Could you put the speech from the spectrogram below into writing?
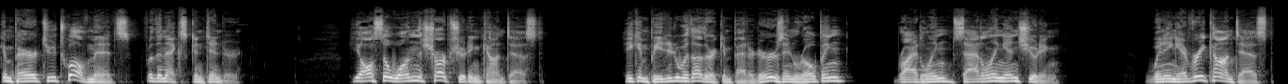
compared to 12 minutes for the next contender. He also won the sharpshooting contest, he competed with other competitors in roping, bridling, saddling, and shooting. Winning every contest,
